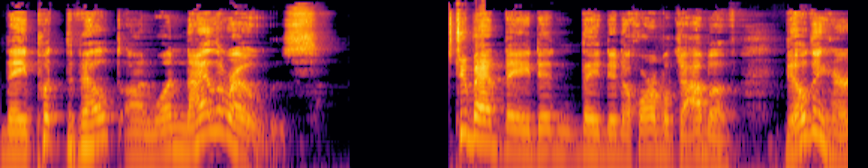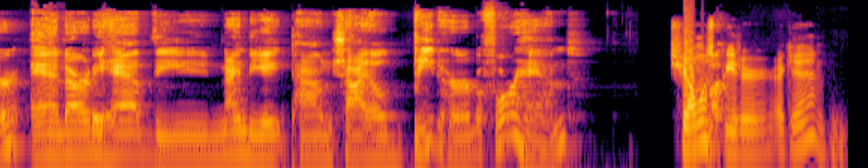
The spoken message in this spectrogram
they put the belt on one Nyla Rose. It's too bad they didn't. They did a horrible job of building her, and already had the 98 pound child beat her beforehand. She almost What? beat her again.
